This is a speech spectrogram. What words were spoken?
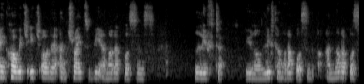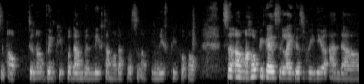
encourage each other and try to be another person's lifter you know lift another person another person up do not bring people down but lift another person up and lift people up so um i hope you guys like this video and uh,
